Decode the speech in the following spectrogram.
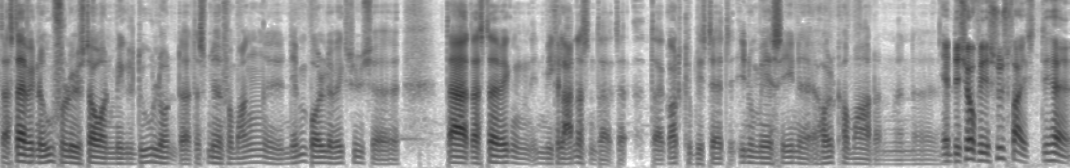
der er stadigvæk noget uforløst over en Mikkel Duelund, der, der smider for mange øh, nemme bolde væk, synes jeg. Der, der er stadigvæk en, en Michael Andersen, der, der, der godt kan blive stat endnu mere senere af holdkammeraterne. Men, øh, Jamen det er sjovt, for jeg synes faktisk, det her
